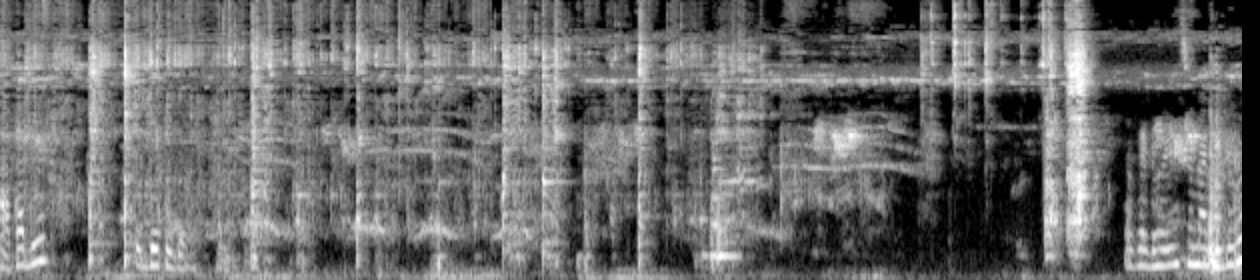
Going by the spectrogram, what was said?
হাতা দিয়ে দেখে দেবো নামিয়ে দেবো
